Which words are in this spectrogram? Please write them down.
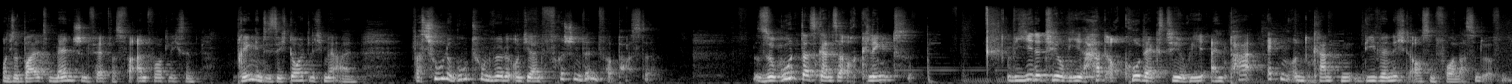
Und sobald Menschen für etwas verantwortlich sind, bringen sie sich deutlich mehr ein, was Schule gut tun würde und ihr einen frischen Wind verpasste. So gut das Ganze auch klingt, wie jede Theorie hat auch Kohlbergs Theorie ein paar Ecken und Kanten, die wir nicht außen vor lassen dürfen.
